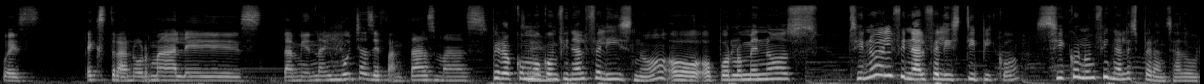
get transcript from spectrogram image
pues extranormales, también hay muchas de fantasmas. Pero como Sí. con final feliz, ¿no? O, o por lo menos, si no el final feliz típico, sí con un final esperanzador.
